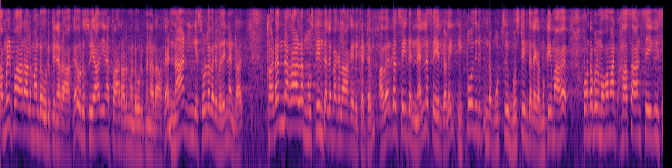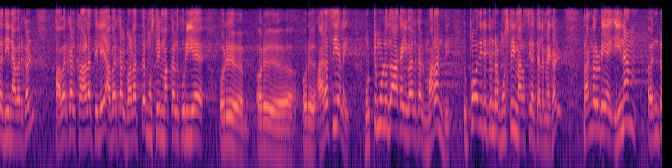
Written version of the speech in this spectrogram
தமிழ் பாராளுமன்ற உறுப்பினராக ஒரு சுயாதீன பாராளுமன்ற உறுப்பினராக நான் இங்கே சொல்ல வருவது என்னென்றால் கடந்த கால முஸ்லிம் தலைமைகளாக இருக்கட்டும் அவர்கள் செய்த நல்ல செயல்களை இப்போது இருக்கின்ற முஸ்லீம் முஸ்லிம் தலைவர் முக்கியமாக ஹோனரபிள் முகமது ஹசான் சேகு இசதீன் அவர்கள் அவர்கள் காலத்திலே அவர்கள் வளர்த்த முஸ்லிம் மக்களுக்குரிய ஒரு ஒரு ஒரு அரசியலை முற்றுமுழுதாக இவர்கள் மறந்து இப்போது இருக்கின்ற முஸ்லீம் அரசியல் தலைமைகள் தங்களுடைய இனம் என்ற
